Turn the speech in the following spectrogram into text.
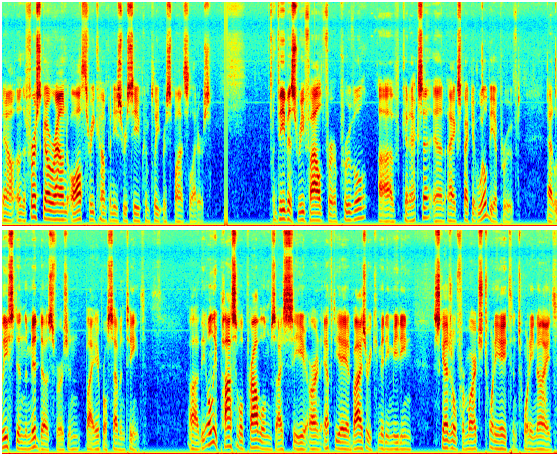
Now, on the first go round, all three companies received complete response letters. Vivus refiled for approval of Qnexa, and I expect it will be approved, at least in the mid dose version, by April 17th. Uh, the only possible problems I see are an FDA advisory committee meeting scheduled for March 28th and 29th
